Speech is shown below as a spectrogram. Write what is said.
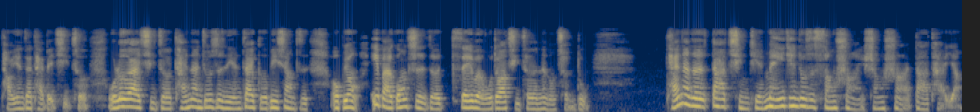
讨厌在台北骑车。我热爱骑车，台南就是连在隔壁巷子哦，不用一百公尺的 seven，我都要骑车的那种程度。台南的大晴天，每一天都是 sunshine，sunshine 大太阳。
